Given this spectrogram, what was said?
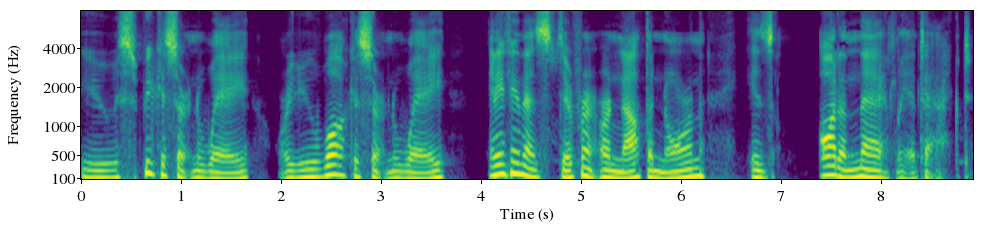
you speak a certain way or you walk a certain way, anything that's different or not the norm is automatically attacked.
